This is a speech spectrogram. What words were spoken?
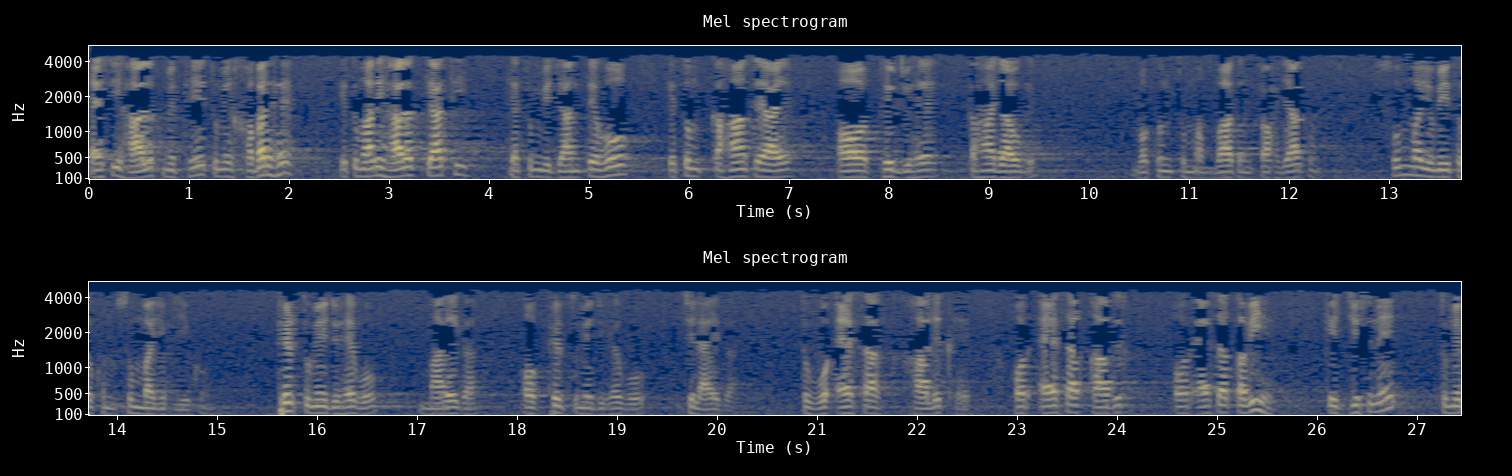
ایسی حالت میں تھے، تمہیں خبر ہے کہ تمہاری حالت کیا تھی؟ کیا تم یہ جانتے ہو کہ تم کہاں سے آئے اور پھر جو ہے کہاں جاؤ گے؟ وکن تم امبات انفاجا کم سما یومی تو کم سما کم پھر تمہیں جو ہے وہ مارے گا اور پھر تمہیں جو ہے وہ چلائے گا۔ تو وہ ایسا خالق ہے اور ایسا قابر اور ایسا قوی ہے کہ جس نے تمہیں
